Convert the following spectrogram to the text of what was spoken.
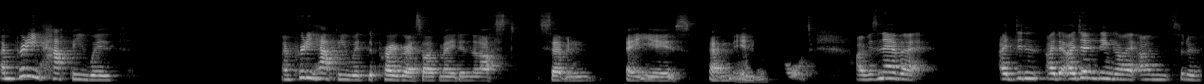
i'm pretty happy with i'm pretty happy with the progress i've made in the last seven eight years um mm-hmm. in sport i was never i didn't i, I don't think I, i'm sort of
